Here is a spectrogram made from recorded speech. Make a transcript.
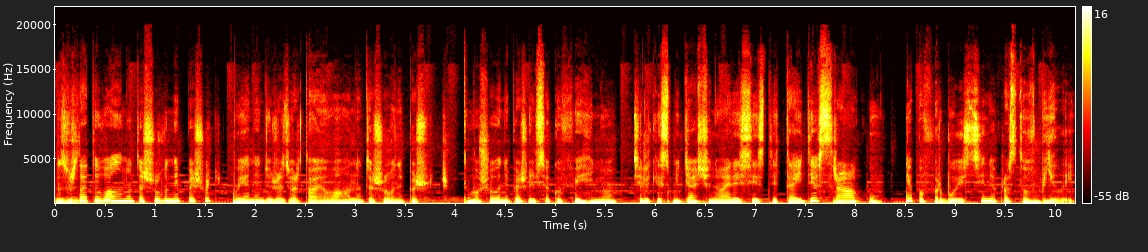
звертати увагу на те, що вони пишуть, бо я не дуже звертаю увагу на те, що вони пишуть. Тому що вони пишуть всяку фігню, тільки сміття, що немає де сісти. Та йди в сраку. Я пофарбую стіни просто в білий,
